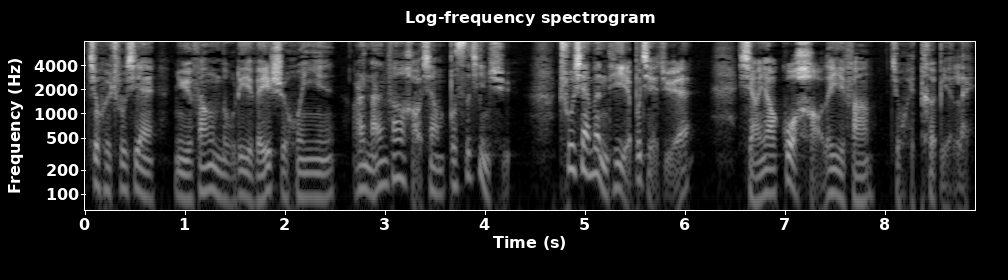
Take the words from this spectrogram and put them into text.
就会出现女方努力维持婚姻，而男方好像不思进取。出现问题也不解决，想要过好的一方就会特别累。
